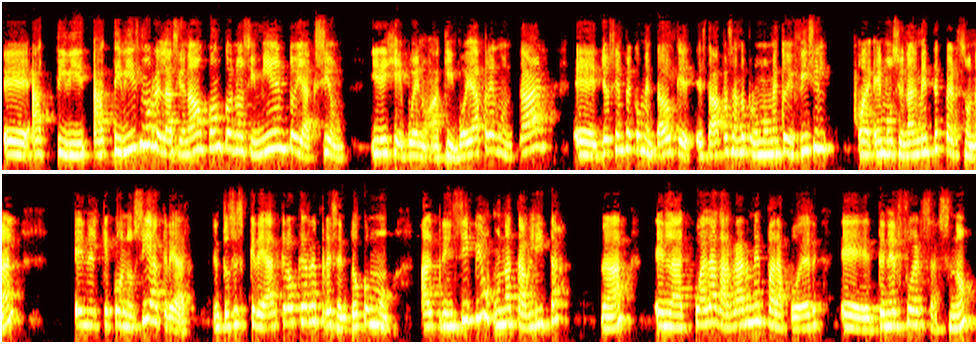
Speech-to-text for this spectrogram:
eh, activismo relacionado con conocimiento y acción y dije, bueno, aquí voy a preguntar. Eh, yo siempre he comentado que estaba pasando por un momento difícil emocionalmente personal en el que conocía crear. Entonces, crear creo que representó como al principio una tablita, ¿verdad? En la cual agarrarme para poder eh, tener fuerzas, ¿no?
